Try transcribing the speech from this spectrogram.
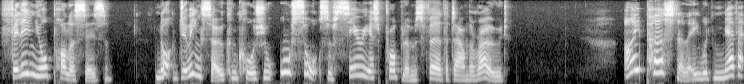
Fill in your policies not doing so can cause you all sorts of serious problems further down the road. I personally would never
